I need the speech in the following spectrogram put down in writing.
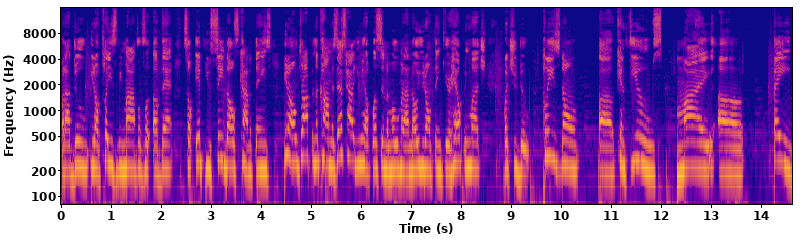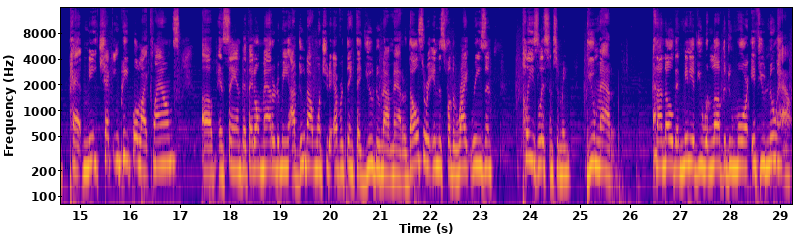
But I do, you know, please be mindful of that. So if you see those kind of things, you know, drop in the comments. That's how you help us in the movement. I know you don't think you're helping much, but you do. Please don't uh, confuse my uh, faith, pat me checking people like clowns uh, and saying that they don't matter to me. I do not want you to ever think that you do not matter. Those who are in this for the right reason, please listen to me. You matter. And I know that many of you would love to do more if you knew how.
